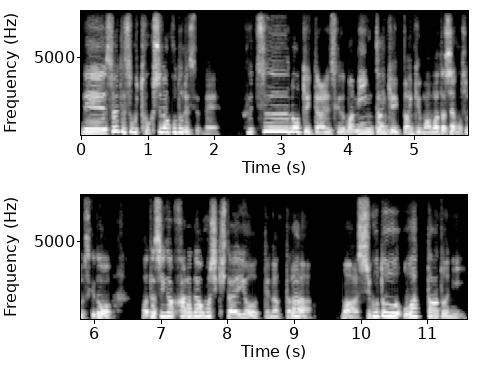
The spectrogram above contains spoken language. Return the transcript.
で、それってすごく特殊なことですよね。普通のと言ったらあれですけど、まあ民間企業、一般企業、まあ私なんかそうですけど、私が体をもし鍛えようってなったら、まあ仕事終わった後に、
